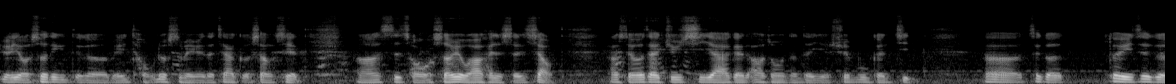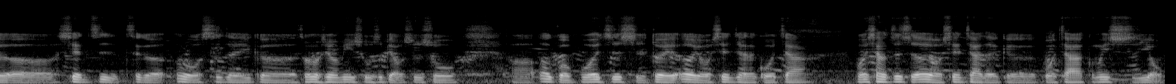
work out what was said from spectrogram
原油设定这个每桶六十美元的价格上限，啊，是从十二月五号开始生效。那随后在 G 七啊，跟澳洲等等也宣布跟进。那这个对于这个呃限制，这个俄罗斯的一个总统新闻秘书是表示说，啊，俄国不会支持对俄油限价的国家。我向支持二油限价的一个国家供应石油，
